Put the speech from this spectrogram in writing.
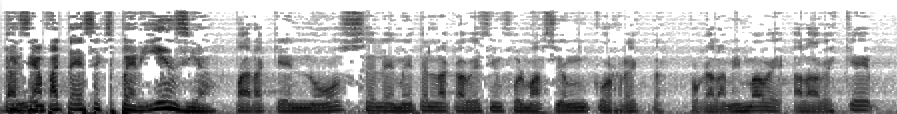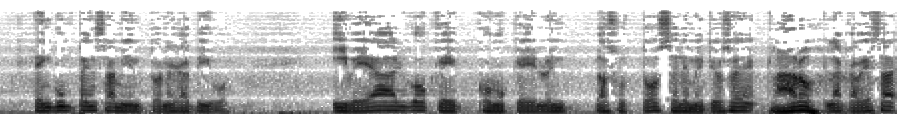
Darle sea parte de esa experiencia. para que no se le meta en la cabeza información incorrecta, porque a la misma vez, a la vez que tenga un pensamiento negativo y vea algo que como que lo, asustó, se le metió ese- Claro. en la cabeza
